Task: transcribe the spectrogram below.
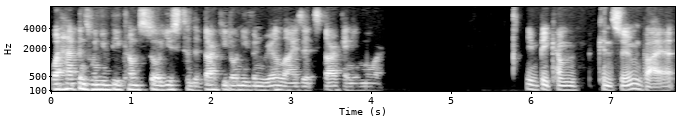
What happens when you become so used to the dark, you don't even realize it's dark anymore? you become consumed by it.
